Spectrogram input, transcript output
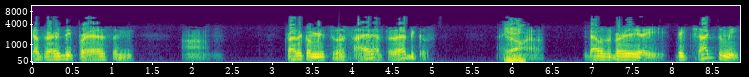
got very depressed and um, tried to commit suicide after that because Yeah. know, uh, that was a very uh, big shock to me.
